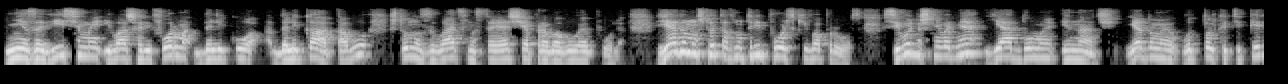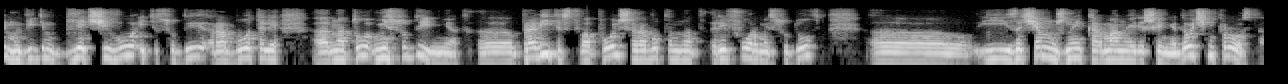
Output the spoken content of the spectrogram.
независимы, и ваша реформа реформа далеко, далека от того, что называется настоящее правовое поле. Я думаю, что это внутри польский вопрос. С сегодняшнего дня я думаю иначе. Я думаю, вот только теперь мы видим, для чего эти суды работали э, на то, не суды, нет, э, правительство Польши работало над реформой судов, э, и зачем нужны карманные решения? Да очень просто.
